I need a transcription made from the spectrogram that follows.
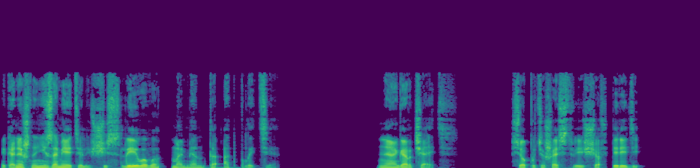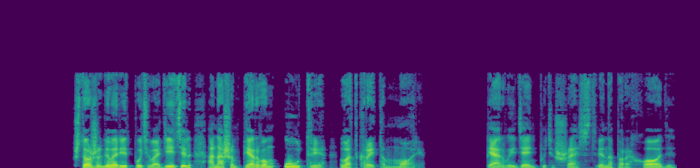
и, конечно, не заметили счастливого момента отплытия. Не огорчайтесь, все путешествие еще впереди. Что же говорит путеводитель о нашем первом утре в открытом море? Первый день путешествия на пароходе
